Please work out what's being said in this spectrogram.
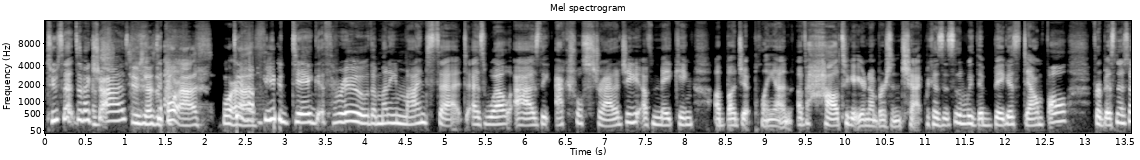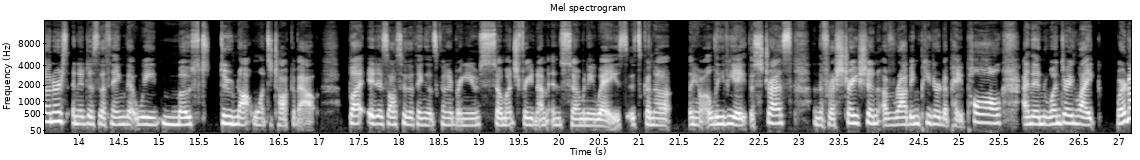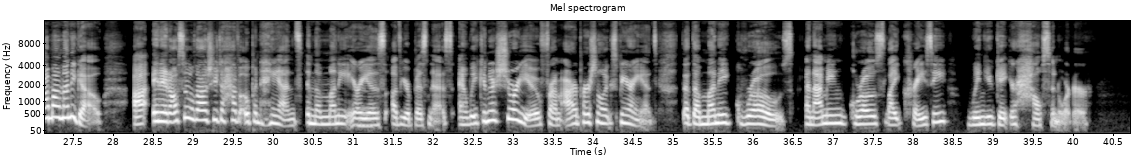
two sets of extra eyes. Two sets of four eyes. Four to eyes. help you dig through the money mindset as well as the actual strategy of making a budget plan of how to get your numbers in check because this is the biggest downfall for business owners and it is the thing that we most do not want to talk about. But it is also the thing that's going to bring you so much freedom in so many ways. It's going to you know alleviate the stress and the frustration of robbing Peter to pay Paul and then wondering like where'd all my money go? Uh, and it also allows you to have open hands in the money mm-hmm. areas of your business. And we can assure you from our personal experience that the money grows, and I mean grows like crazy when you get your house in order.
